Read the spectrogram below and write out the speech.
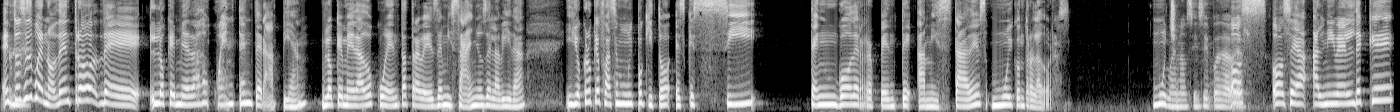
Entonces, bueno, dentro de lo que me he dado cuenta en terapia, lo que me he dado cuenta a través de mis años de la vida, y yo creo que fue hace muy poquito, es que sí tengo de repente amistades muy controladoras. Mucho. Bueno, sí, sí puede haber. O, sea, al nivel de que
